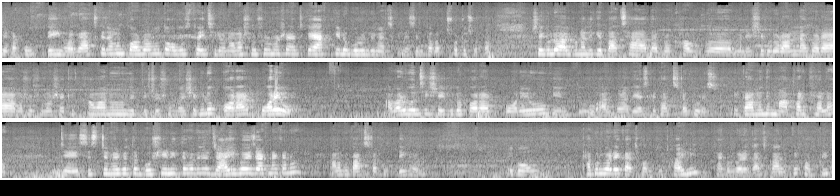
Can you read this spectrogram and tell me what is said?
যেটা করতেই হবে। আজকে যেমন করবার মতো অবস্থাই ছিল না। আমার শ্বশুরমশাই আজকে এক কিলো বরুলি মাছ কিনেছেন, তারপর ছোটো ছোটো। সেগুলো আলপনা দিকে বাছা, তারপর খাও মানে সেগুলো রান্না করা, আমার শ্বশুরমশাইকে খাওয়ানো নির্দিষ্ট সময়। সেগুলো করার পরেও, আবার বলছি সেগুলো করার পরেও কিন্তু আলপনা দিয়ে আজকে কাজটা করেছে। এটা আমাদের মাথার খেলা, যে সিস্টেমের ভেতর বসিয়ে নিতে হবে, যে যাই হয়ে যাক না কেন, আমাকে কাজটা করতেই হবে। এবং ঠাকুরঘরের কাজ কমপ্লিট হয়নি ঠাকুরঘরের কাজ কালকে কমপ্লিট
